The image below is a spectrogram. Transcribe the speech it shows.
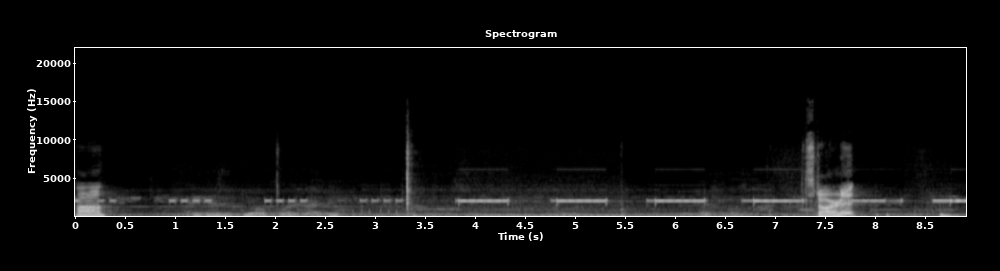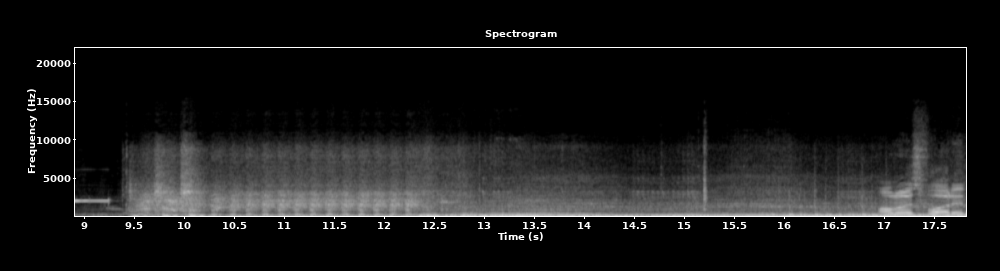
Huh? Start it. Almost flooded.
